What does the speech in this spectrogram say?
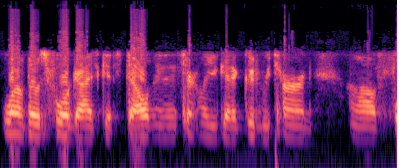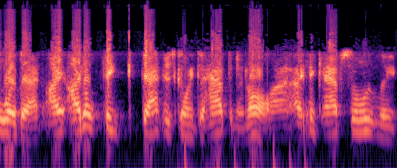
one of those four guys gets dealt, and then certainly you get a good return uh, for that. I, I don't think that is going to happen at all. I, I think absolutely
